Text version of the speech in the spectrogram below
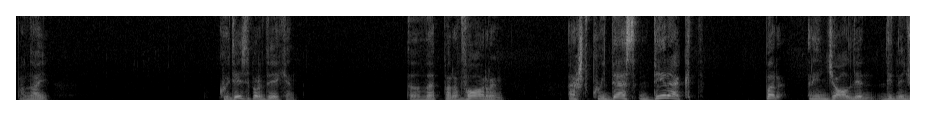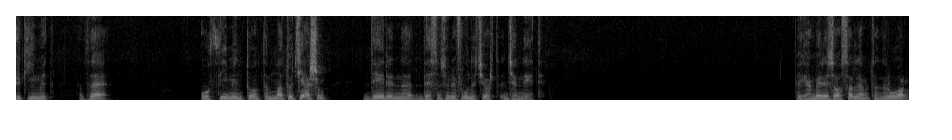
Prandaj, kujdesi për vdekjen, dhe për varrin është kujdes direkt për ringjalljen ditën e gjykimit dhe udhëtimin tonë të mëtutjeshëm deri në destinacionin e fundit që është xheneti. Pejgamberi sallallahu alajhi wasallam të ndëruar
